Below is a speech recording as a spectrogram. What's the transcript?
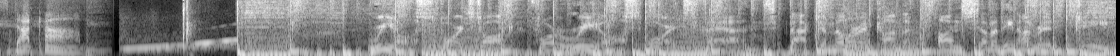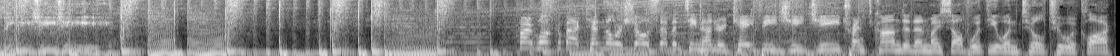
therookiesportscards.com. Real sports talk for real sports fans. Back to Miller and Condon on 1700 KBGG. All right, welcome back. Ken Miller Show, 1700 KBGG. Trent Condon and myself with you until 2 o'clock.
